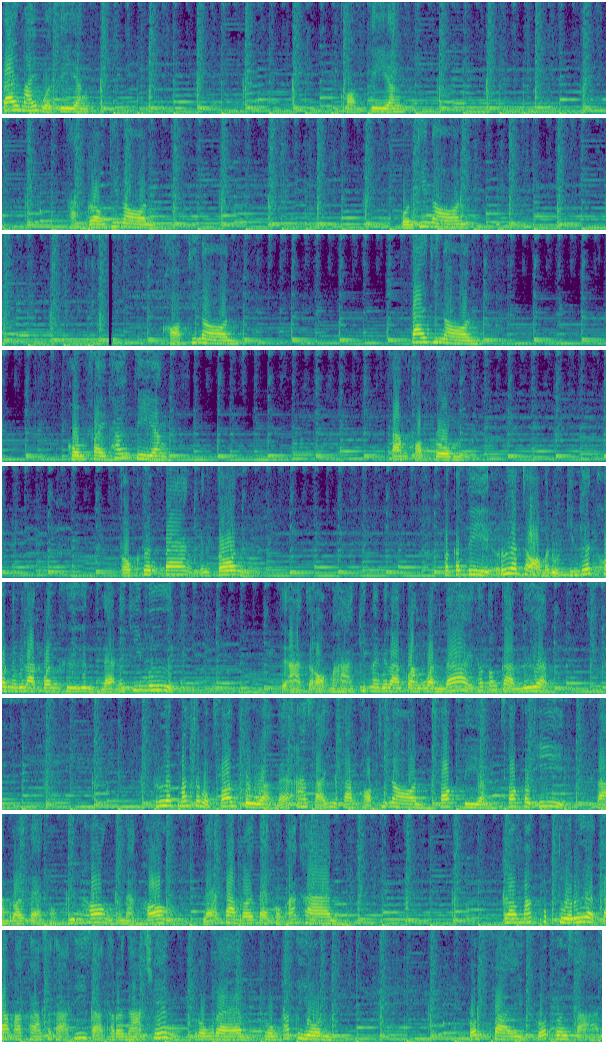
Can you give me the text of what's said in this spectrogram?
ใต้ไม้หัวเตียง ขอบเตียง ฐานรองที่นอน บนที่นอน ขอบที่นอน ใต้ที่นอน โคมไฟข้างเตียง ตามขอบพรมโต๊ะเครื่องแป้งเป็นต้น ปกติเลือดจะออกมาดูดกินเลือดคนในเวลากลางคืนและในที่มืด แต่อาจจะออกมาหากินในเวลากลางวันได้ถ้าต้องการเลือด เลือดมักจะหลบซ่อนตัวและอาศัยอยู่ตามขอบที่นอน ซอกเตียง ซอกเก้าอี้ ตามรอยแตกของพื้นห้อง ผนังห้อง และตามรอยแตกของอาคาร เรามักพบตัวเลือดตามอาคารสถานที่สาธารณะ เช่น โรงแรม โรงภาพยนตร์ รถไฟ รถโดยสาร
